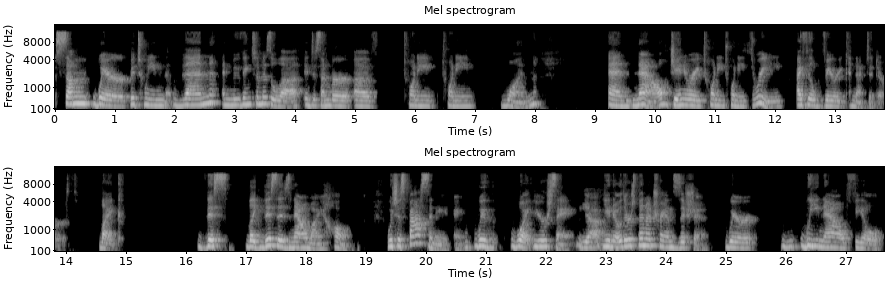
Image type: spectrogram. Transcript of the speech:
somewhere between then and moving to Missoula in December of 2021 and now January 2023 I feel very connected to earth like this like this is now my home which is fascinating with what you're saying yeah you know there's been a transition where we now feel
